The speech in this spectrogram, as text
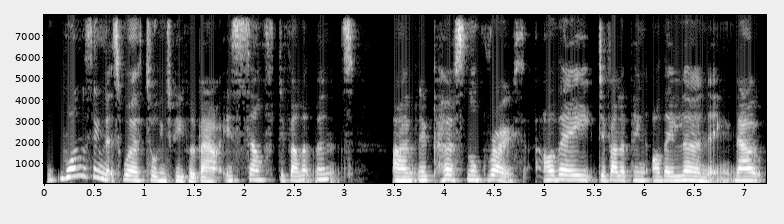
One thing that's worth talking to people about is self development, um, you know, personal growth. Are they developing? Are they learning? Now,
